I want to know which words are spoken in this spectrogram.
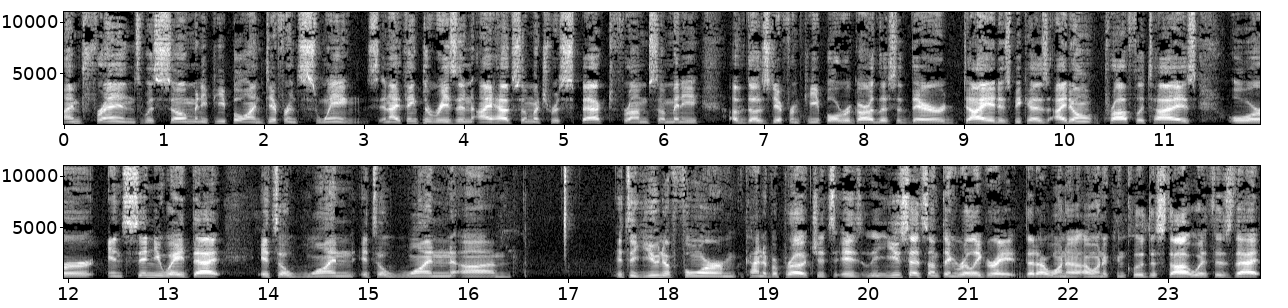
I'm friends with so many people on different swings. And I think the reason I have so much respect from so many of those different people, regardless of their diet, is because I don't proselytize or insinuate that it's a one it's a one um, it's a uniform kind of approach. It's, it's you said something really great that I want to I want to conclude this thought with is that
